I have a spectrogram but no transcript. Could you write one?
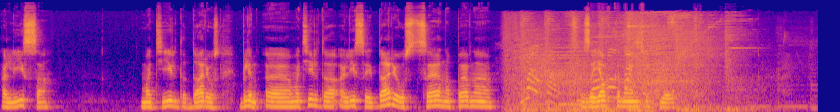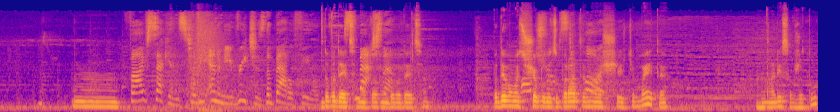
Аліса, Матільда, Даріус. Блін, е, Матільда, Аліса і Даріус це, to заявка на антихіл. Доведеться, напевно, доведеться. Подивимось, що будуть збирати наші тіммейти. Аліса вже тут.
